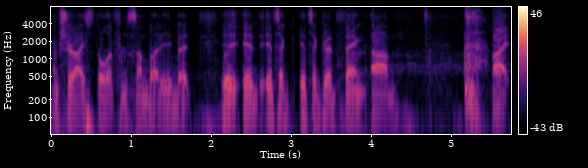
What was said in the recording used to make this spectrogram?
I'm sure I stole it from somebody, but it, it, it's, a, it's a good thing. Um, all right.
